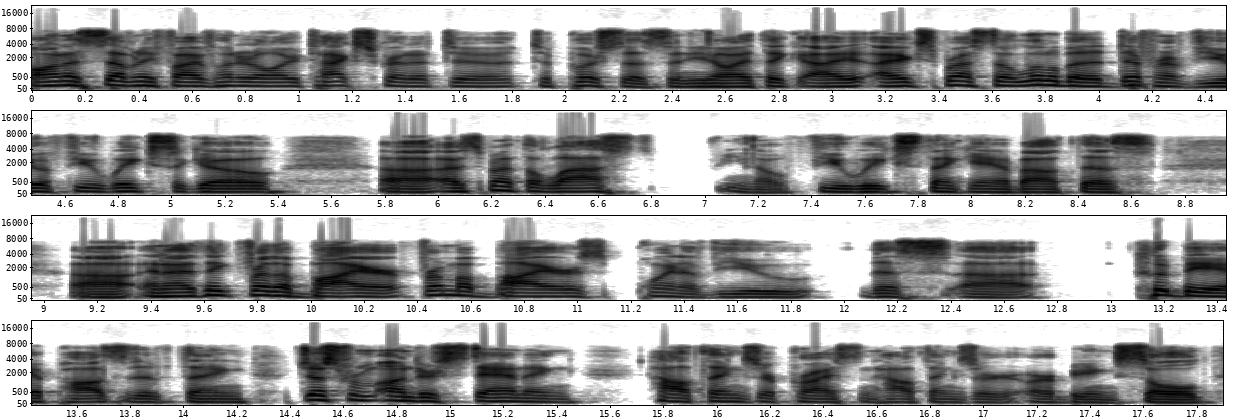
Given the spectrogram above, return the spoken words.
on a $7,500 tax credit to, to push this. And, you know, I think I, I expressed a little bit of different view a few weeks ago. Uh, I spent the last, you know, few weeks thinking about this. Uh, and I think for the buyer, from a buyer's point of view, this uh, could be a positive thing just from understanding how things are priced and how things are, are being sold,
